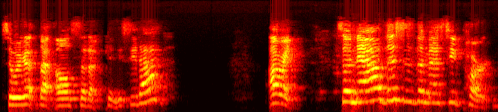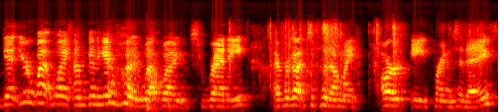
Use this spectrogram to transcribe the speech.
So we got that all set up. Can you see that? All right. So now this is the messy part. Get your wet wipe. I'm going to get my wet wipes ready. I forgot to put on my art apron today.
